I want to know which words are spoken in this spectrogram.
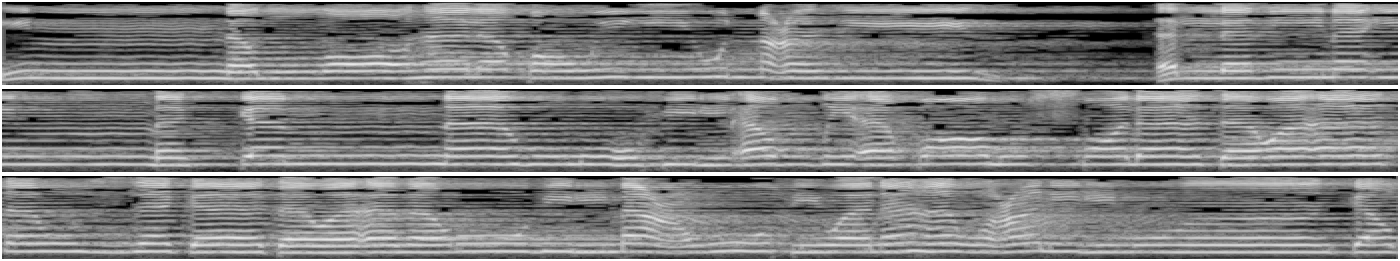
إن الله لقوي عزيز. الذين إن مكناهم في الأرض أقاموا الصلاة وآتوا الزكاة وأمروا بالمعروف ونهوا عن المنكر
